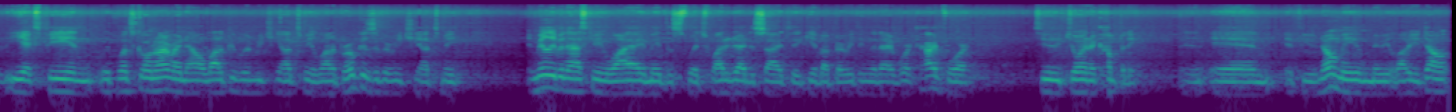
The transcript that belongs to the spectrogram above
with eXp. And with what's going on right now, a lot of people have been reaching out to me, a lot of brokers have been reaching out to me and really been asking me why I made the switch. Why did I decide to give up everything that I worked hard for to join a company? And, and if you know me, maybe a lot of you don't,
